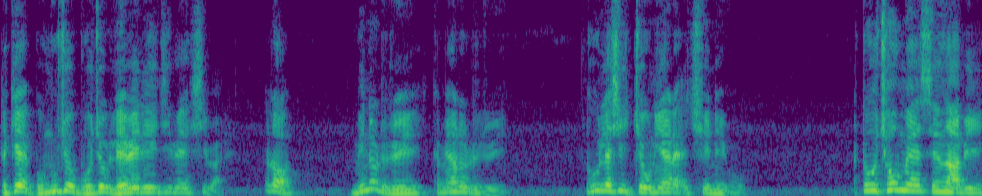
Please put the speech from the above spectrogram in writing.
တကယ်ဘုံမှုချုပ်ဘိုလ်ချုပ် level တွေကြီးပဲရှိပါတယ်အဲ့တော့မင်းတို့တွေခင်ဗျားတို့တွေအခုလက်ရှိကြုံနေရတဲ့အခြေအနေကိုအတူချုံမဲ့စဉ်းစားပြီး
